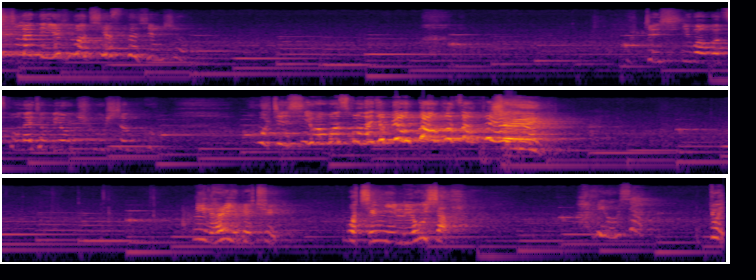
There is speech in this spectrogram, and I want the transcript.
识了你，洛切斯特先生。我真希望我从来就没有出生过，我真希望我从来就没有抱过藏贝尔。你哪儿也别去，我请你留下来。留下来？对，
